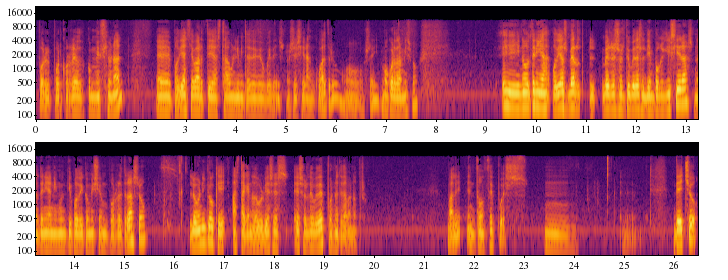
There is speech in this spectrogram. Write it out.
por, por correo convencional eh, podías llevarte hasta un límite de DVDs, no sé si eran cuatro o seis, no me acuerdo ahora mismo. Y no tenía, podías ver, ver esos DVDs el tiempo que quisieras, no tenía ningún tipo de comisión por retraso. Lo único que hasta que no devolvieses esos DVDs, pues no te daban otro. ¿Vale? Entonces, pues... Mm, eh, de hecho,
